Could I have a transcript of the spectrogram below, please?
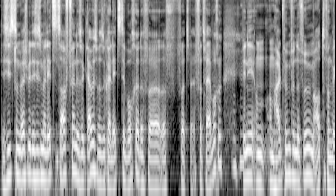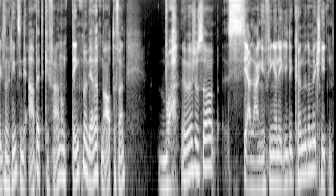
Das ist zum Beispiel, das ist mir letztens aufgefallen, also ich glaube, es war sogar letzte Woche oder vor, oder vor, zwei, vor zwei Wochen, bin ich um, um halb fünf in der Früh mit dem Auto von Wels nach Linz in die Arbeit gefahren und denke mir während dem Autofahren, boah, da war schon so sehr lange Fingernägel, die können wieder mal geschnitten.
